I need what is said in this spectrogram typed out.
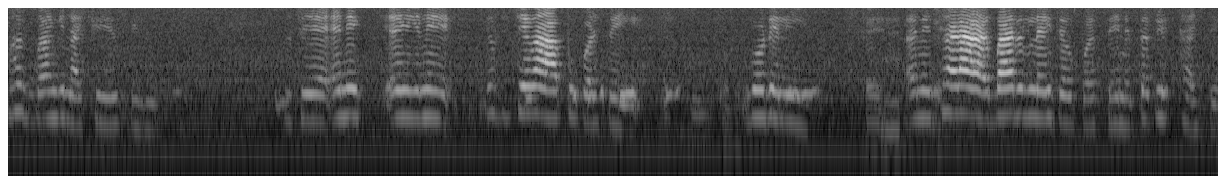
ભગ ભાંગી નાખ્યું એવું કીધું. પછી એને એને પછી સેવા આપવું પડશે. બોડેલી અને ઝાડા બહાર લઈ જવું પડશે એને તકલીફ થાય છે.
